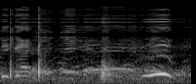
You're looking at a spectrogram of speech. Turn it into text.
big guy. Woo!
